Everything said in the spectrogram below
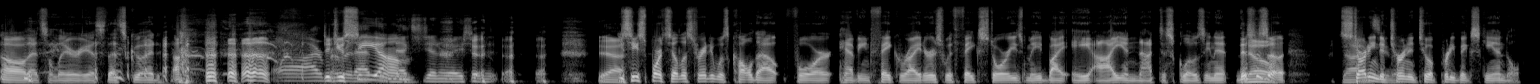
Oh, that's hilarious. That's good. I Did you remember that, see? the Um, next generation? Yeah. You see, Sports Illustrated was called out for having fake writers with fake stories made by AI and not disclosing it. This is No. a No, starting to didn't see turn into a pretty big scandal.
